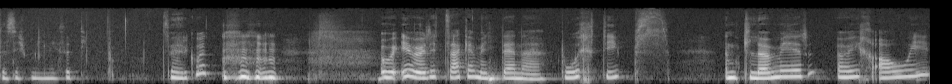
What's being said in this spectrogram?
Das ist mein Lesetipp. Sehr gut. und ich würde sagen, mit diesen Buchtipps entlassen wir euch alle.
